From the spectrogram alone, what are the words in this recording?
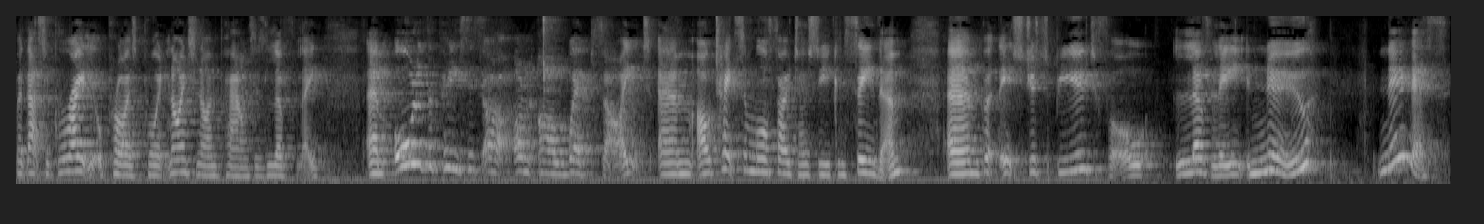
But that's a great little price point. 99 pounds is lovely. Um, all of the pieces are on our website. Um, I'll take some more photos so you can see them. Um, but it's just beautiful, lovely, Nu newness.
